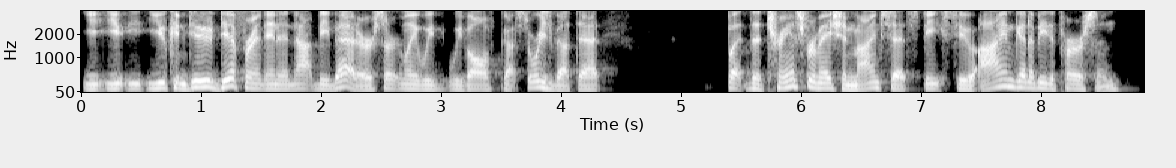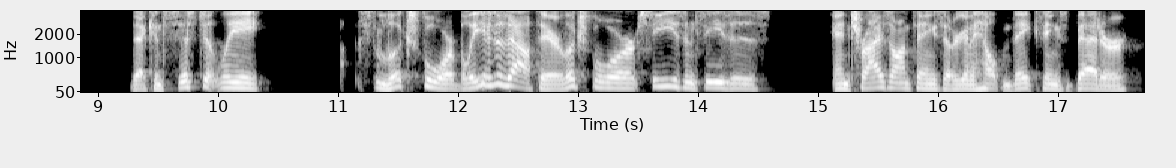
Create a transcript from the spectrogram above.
You, you, you can do different and it not be better. Certainly we've, we've all got stories about that. But the transformation mindset speaks to I'm going to be the person that consistently looks for, believes is out there, looks for, sees and seizes and tries on things that are going to help make things better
